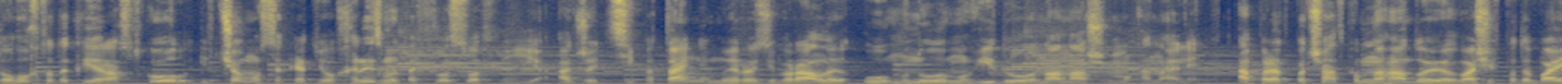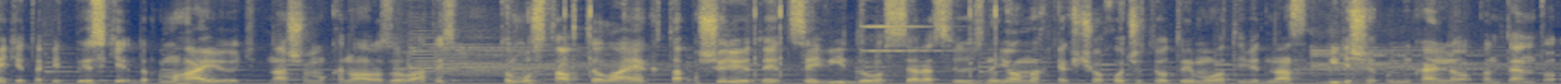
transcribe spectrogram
того, хто такий Раст Коул і в чому секрет його харизми та філософії, адже ці питання ми розібрали у минулому відео на нашому каналі. А перед початком нагадую, ваші вподобайки та підписки допомагають нашому каналу розвиватись, тому ставте лайк та поширюйте це відео серед своїх знайомих, якщо хочете отримувати від нас більше унікального контенту.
